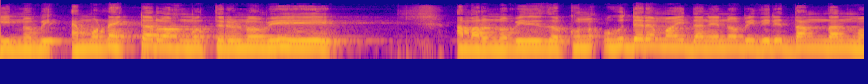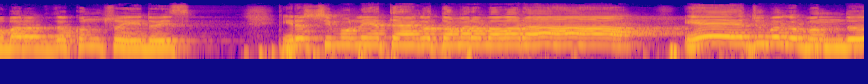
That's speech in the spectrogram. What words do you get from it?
এই নবী এমন একটা রহমতের নবী। আমার নবী যখন উহুদের ময়দানে নবীদের দান দান মোবারক যখন শহীদ হয়েছে এর শিমলিয়াতে আগত আমার বাবারা, এ যুবক বন্ধু,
